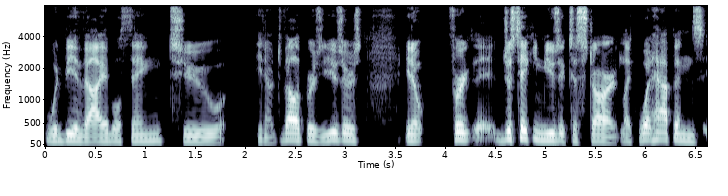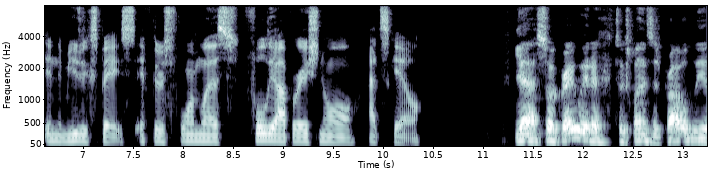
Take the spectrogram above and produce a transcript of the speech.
would be a valuable thing to, you know, developers, users, you know, for eh, just taking music to start, like what happens in the music space if there's formless, fully operational at scale? Yeah, so a great way to, to explain this is probably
